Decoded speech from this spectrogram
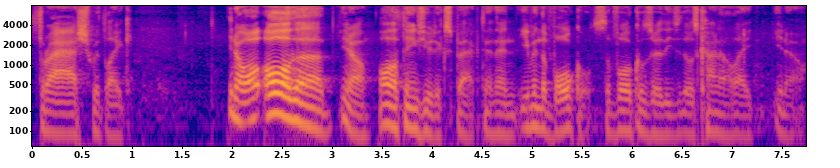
thrash with like you know all, all of the you know all the things you'd expect, and then even the vocals. The vocals are these those kind of like you know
